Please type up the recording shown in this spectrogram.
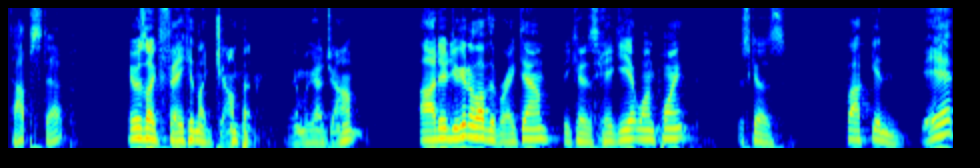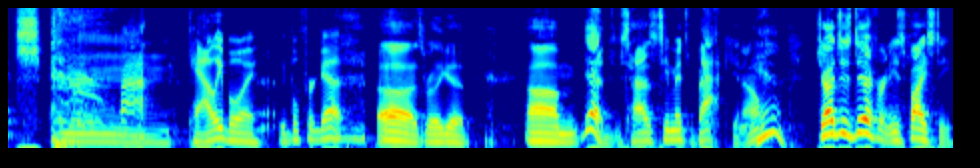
Top step. He was like faking, like jumping. Like, we got to jump. Uh, dude, you're going to love the breakdown because Higgy at one point just goes, fucking bitch. Mm, Cali boy. People forget. Oh, it's really good. um, yeah, just has teammates back. You know. Yeah. Judge is different. He's feisty.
